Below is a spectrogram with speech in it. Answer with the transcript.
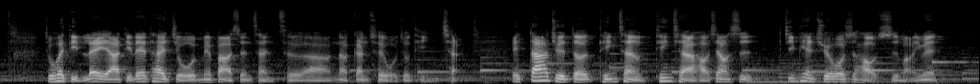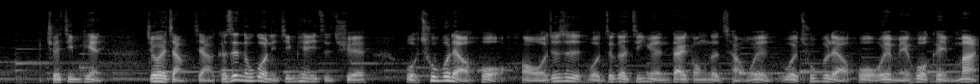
就会 delay 啊，delay 太久我也没办法生产车啊，那干脆我就停产。诶，大家觉得停产听起来好像是晶片缺货是好事嘛？因为缺晶片就会涨价。可是如果你晶片一直缺，我出不了货哦，我就是我这个晶圆代工的厂，我也我也出不了货，我也没货可以卖。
